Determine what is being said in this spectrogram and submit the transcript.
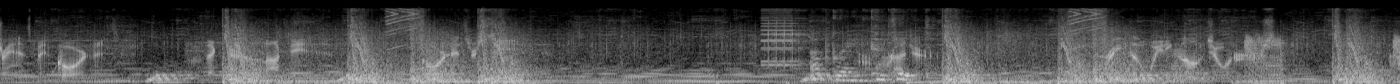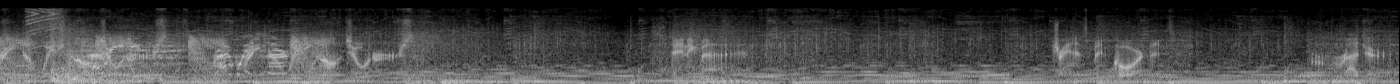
Transmit coordinates. Vector locked in. Coordinates received. Upgrade complete. Roger. Rate the waiting launch orders. Rate the waiting launch I orders. Right away, Rate sir. the waiting launch orders. Standing by. Transmit coordinates. Roger.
